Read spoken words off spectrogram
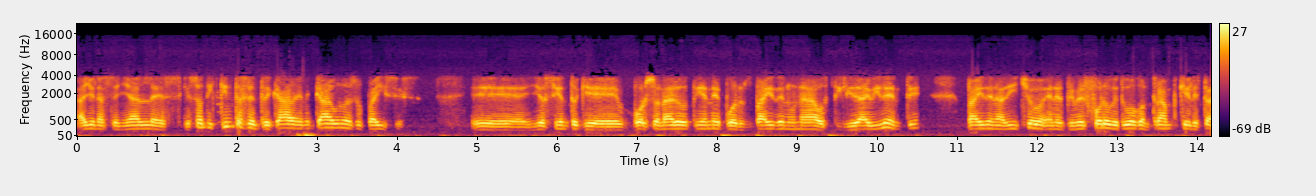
hay unas señales que son distintas entre cada, en cada uno de sus países eh, yo siento que Bolsonaro tiene por Biden una hostilidad evidente. Biden ha dicho en el primer foro que tuvo con Trump que él está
